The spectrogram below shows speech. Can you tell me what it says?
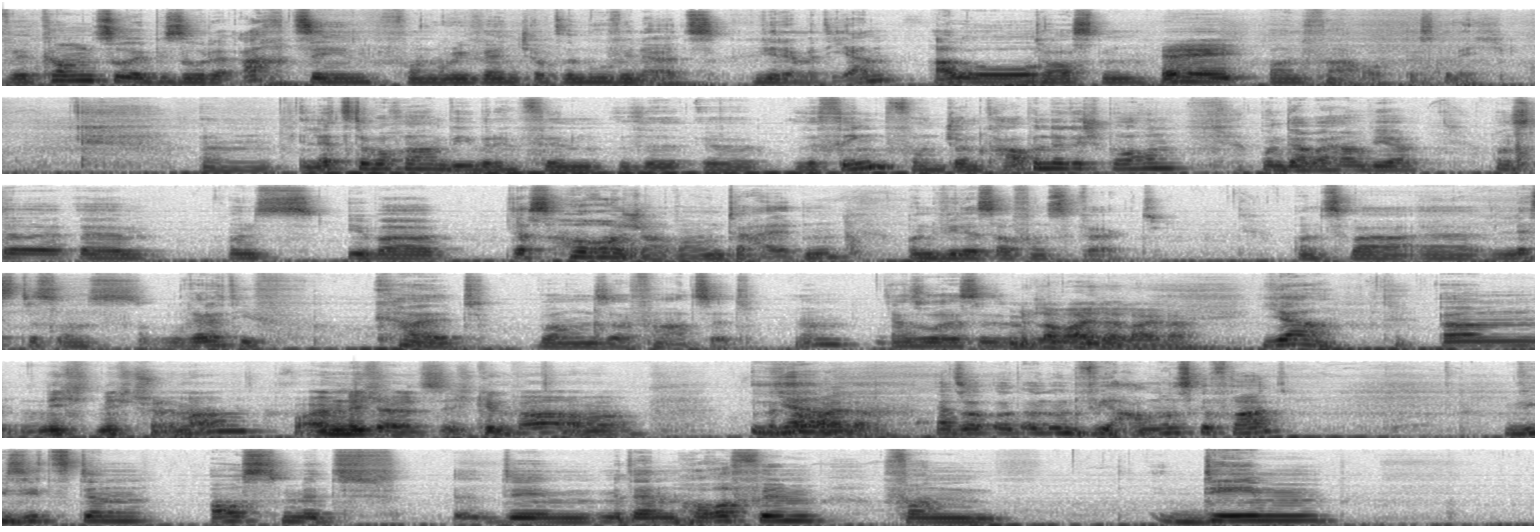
Willkommen zu Episode 18 von Revenge of the Movie Nerds. Wieder mit Jan. Hallo. Thorsten. Hey. Und Faruk, das bin ich. Ähm, letzte Woche haben wir über den Film The, uh, The Thing von John Carpenter gesprochen und dabei haben wir uns, äh, uns über das Horrorgenre unterhalten und wie das auf uns wirkt. Und zwar äh, lässt es uns relativ kalt bei unser Fazit. Ne? Also es ist, Mittlerweile leider. Ja. Ähm, nicht, nicht schon immer, vor allem nicht als ich Kind war, aber mittlerweile. Ja, also und, und wir haben uns gefragt, wie sieht es denn aus mit dem mit einem Horrorfilm von dem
